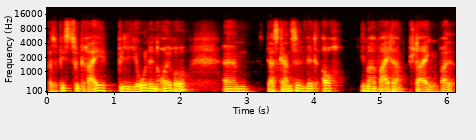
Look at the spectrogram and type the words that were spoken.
also bis zu drei Billionen Euro, ähm, das Ganze wird auch immer weiter steigen, weil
